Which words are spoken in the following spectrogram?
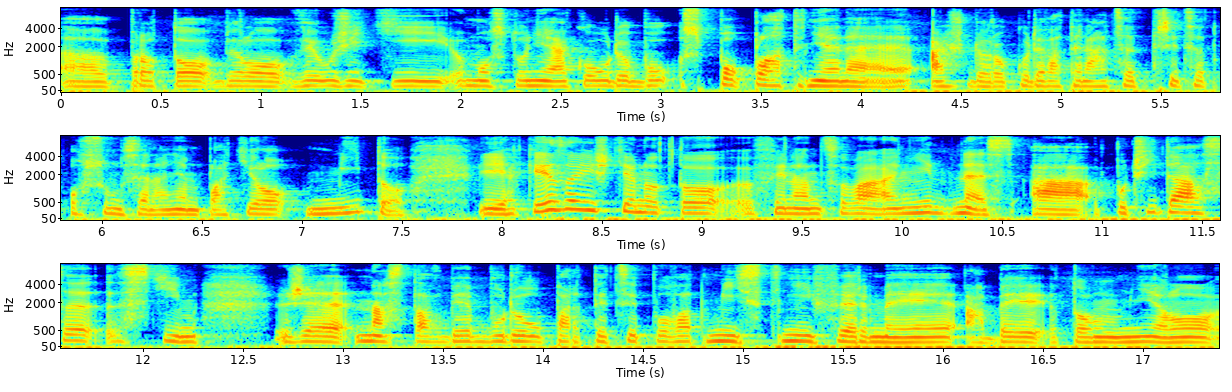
Eh, proto bylo využití mostu nějakou dobu spoplatněné. Až do roku 1938 se na něm platilo mýto. Jak je zajištěno to financování dnes? A počítá se s tím, že na stavbě budou participovat místní firmy, aby to mělo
